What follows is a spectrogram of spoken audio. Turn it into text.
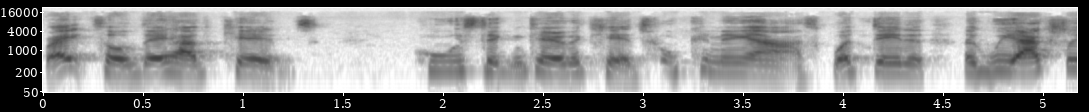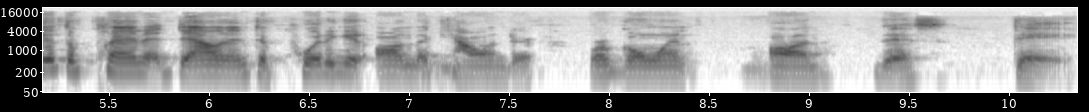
right? So if they have kids who's mm-hmm. taking care of the kids who can they ask what data like we actually have to plan it down into putting it on the calendar. We're going on this day.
